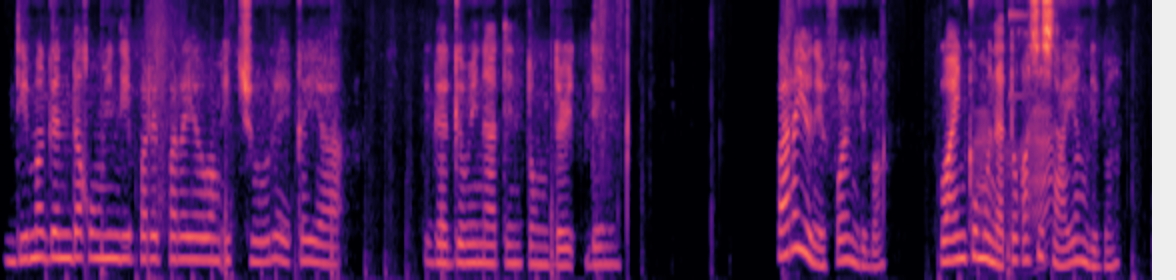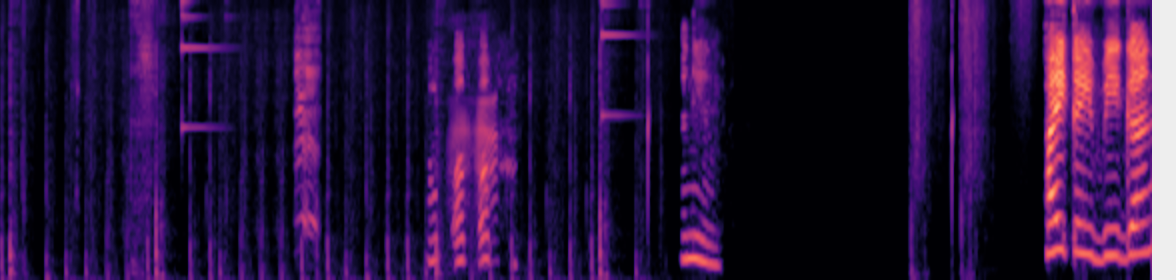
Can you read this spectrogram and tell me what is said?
Hindi maganda kung hindi pare-pareho ang itsura eh. Kaya, gagawin natin tong dirt din. Para uniform, di ba? Kuhain ko muna to kasi sayang, di ba? Up, up, up. Ano yun? Hi, kaibigan.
